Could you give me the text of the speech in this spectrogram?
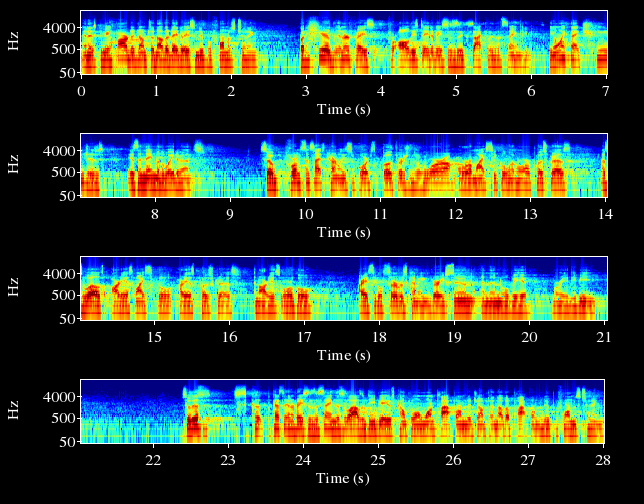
and it can be hard to jump to another database and do performance tuning. But here, the interface for all these databases is exactly the same. The only thing that changes is the name of the wait events. So Performance Insights currently supports both versions of Aurora, Aurora MySQL and Aurora Postgres, as well as RDS MySQL, RDS Postgres, and RDS Oracle. RDS SQL Server is coming very soon, and then we'll be at MariaDB. So this, because the interface is the same, this allows a DBA who's comfortable on one platform to jump to another platform and do performance tuning.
